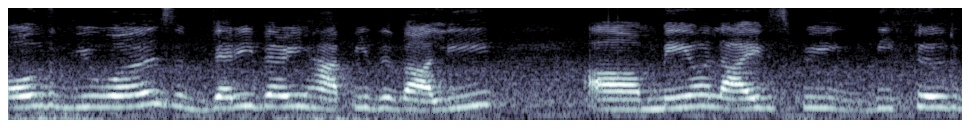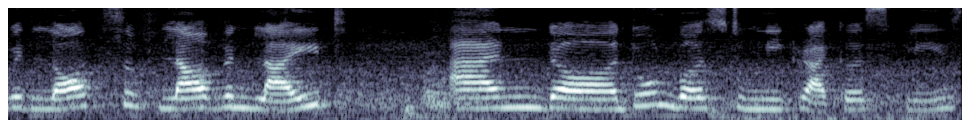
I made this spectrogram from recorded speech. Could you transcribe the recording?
all the viewers a very, very happy Diwali. Uh, may your lives be, be filled with lots of love and light. And uh, don't burst too many crackers, please,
